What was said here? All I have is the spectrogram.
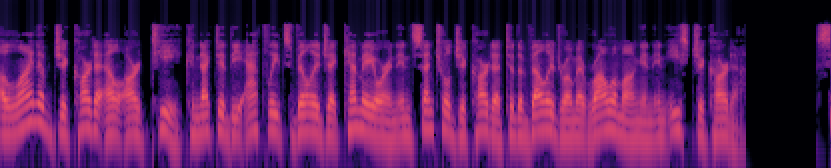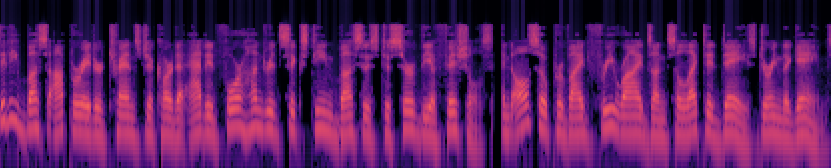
A line of Jakarta LRT connected the athletes' village at Kemayoran in central Jakarta to the velodrome at Rawamangun in East Jakarta. City bus operator Transjakarta added 416 buses to serve the officials, and also provide free rides on selected days during the Games.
